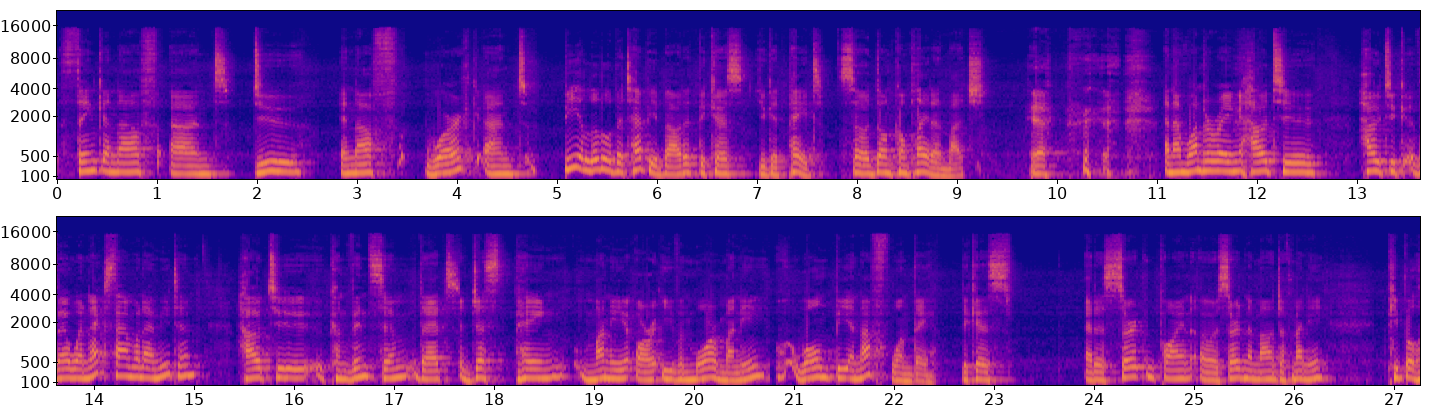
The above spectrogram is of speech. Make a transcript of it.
think enough and do enough work and be a little bit happy about it because you get paid. So don't complain that much. Yeah. and I'm wondering how to how to that when next time when I meet him, how to convince him that just paying money or even more money won't be enough one day. Because at a certain point or a certain amount of money people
